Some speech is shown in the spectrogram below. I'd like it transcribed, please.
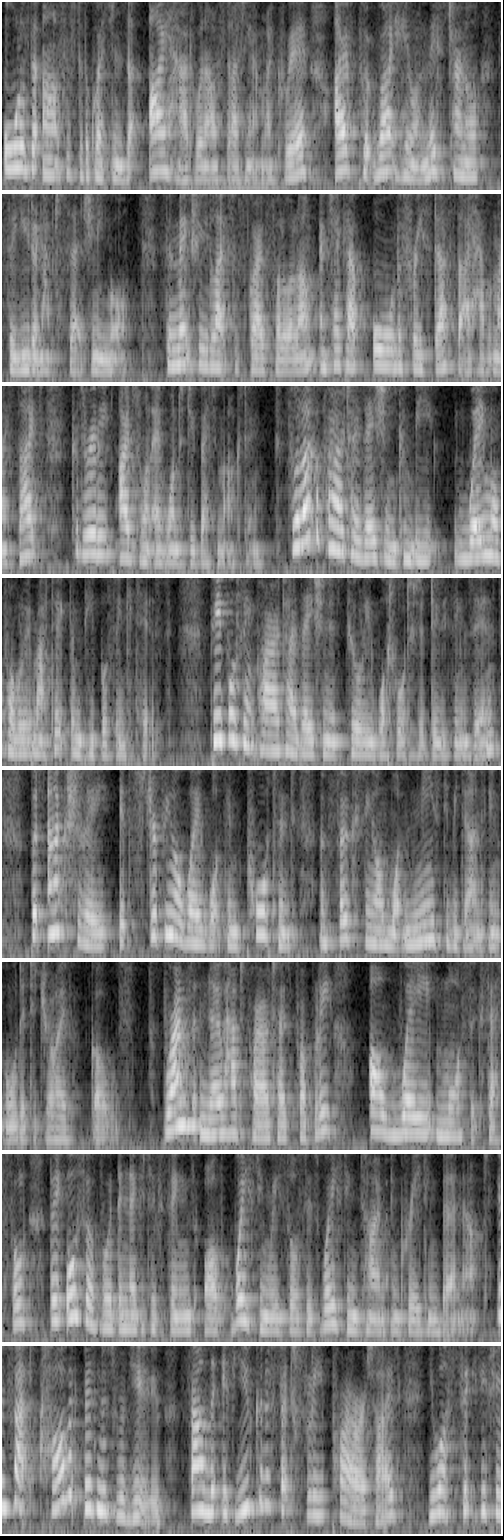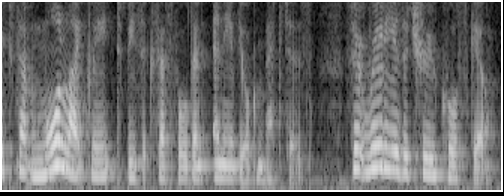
all of the answers to the questions that I had when I was starting out my career, I've put right here on this channel so you don't have to search anymore. So make sure you like, subscribe, follow along, and check out all the free stuff that I have on my site, because really, I just want everyone to do better marketing. So a lack of prioritization can be way more problematic than people think it is. People think prioritization is purely what order to do things in, but actually, it's stripping away what's important and focusing on what needs to be done in order to drive goals. Brands that know how to prioritize properly are way more successful. They also avoid the negative things of wasting resources, wasting time, and creating burnout. In fact, Harvard Business Review found that if you can effectively prioritize, you are 63% more likely to be successful than any of your competitors. So it really is a true core skill.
